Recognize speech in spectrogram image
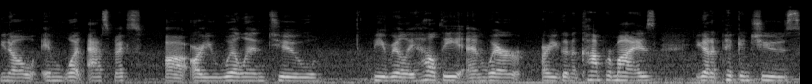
You know, in what aspects uh, are you willing to be really healthy, and where are you going to compromise? You got to pick and choose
